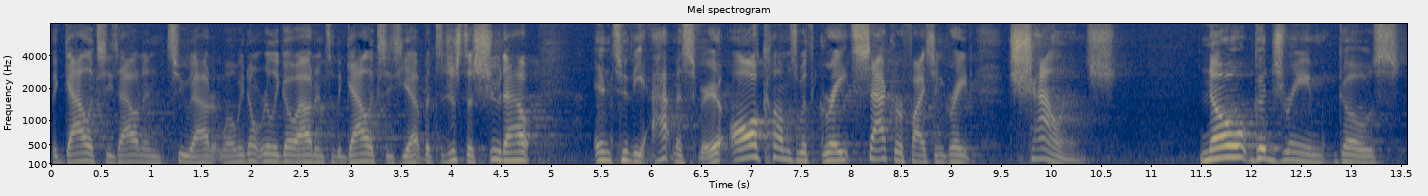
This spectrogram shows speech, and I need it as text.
the galaxies out into outer well we don't really go out into the galaxies yet but to just to shoot out into the atmosphere. It all comes with great sacrifice and great challenge. No good dream goes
